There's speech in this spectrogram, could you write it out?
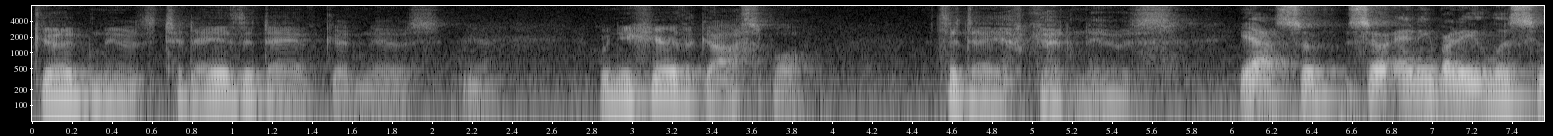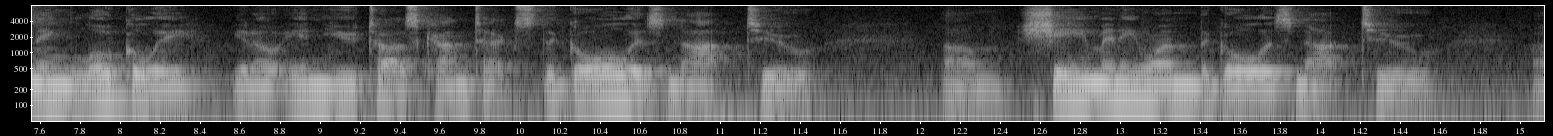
good news. Today is a day of good news. Yeah. When you hear the gospel, it's a day of good news. Yeah. So, so anybody listening locally, you know, in Utah's context, the goal is not to um, shame anyone. The goal is not to uh,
